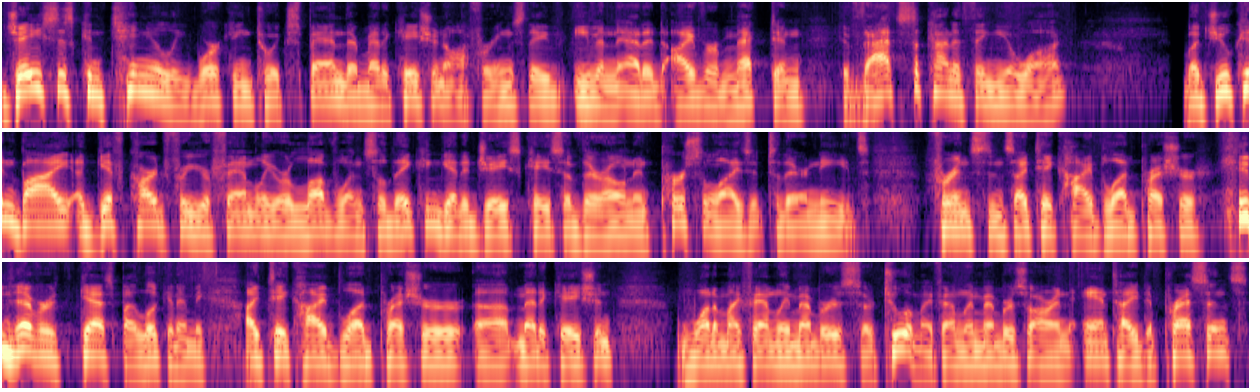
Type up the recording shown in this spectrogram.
Jase is continually working to expand their medication offerings. They've even added ivermectin, if that's the kind of thing you want. But you can buy a gift card for your family or loved one so they can get a Jase case of their own and personalize it to their needs. For instance, I take high blood pressure. You'd never guess by looking at me. I take high blood pressure uh, medication. One of my family members, or two of my family members, are on antidepressants.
